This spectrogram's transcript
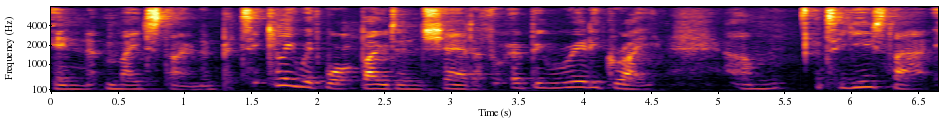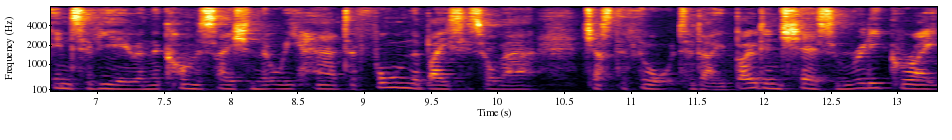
in Maidstone, and particularly with what Boden shared, I thought it would be really great um, to use that interview and the conversation that we had to form the basis of our Just a Thought today. Boden shares some really great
